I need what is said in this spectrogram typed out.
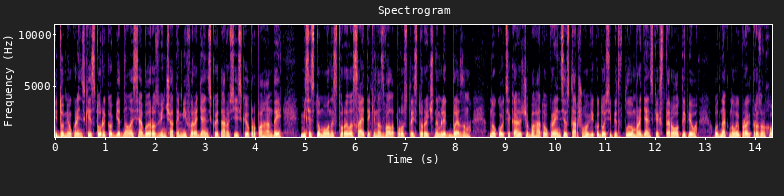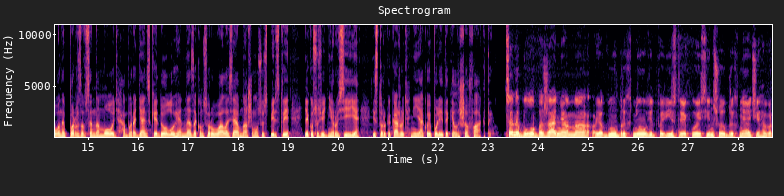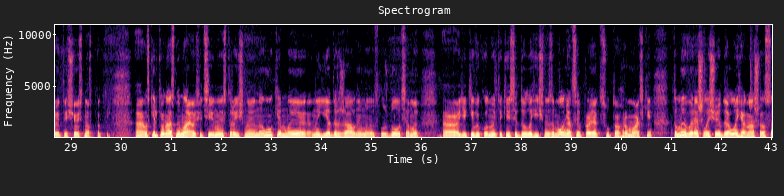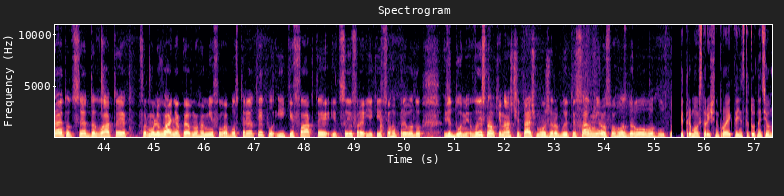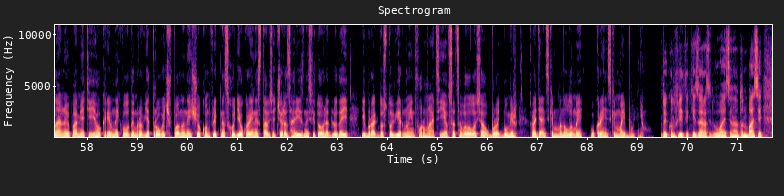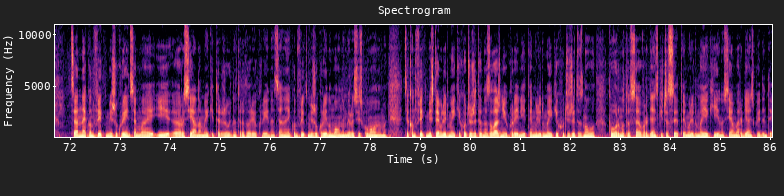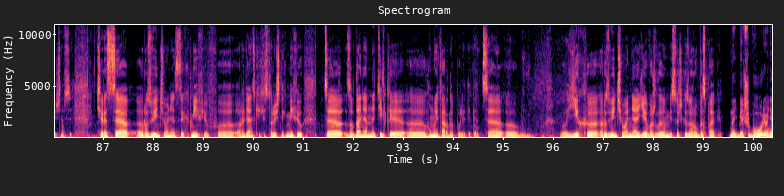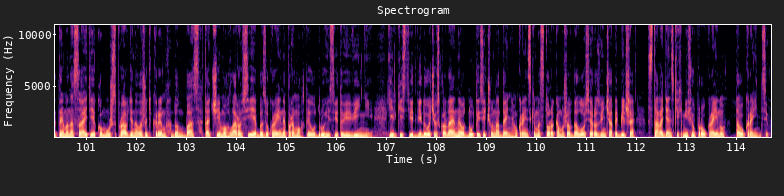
Відомі українські історики об'єдналися, аби розвінчати міфи радянської та російської пропаганди. Місяць тому вони створили сайт, який назвали просто історичним лікбезом. Науковці кажуть, що багато українців старшого віку досі під впливом радянських стереотипів. Однак новий проект розрахований перш за все на молодь, аби радянська ідеологія не законсервувалася в нашому суспільстві, як у сусідній Росії. Історики кажуть, ніякої політики, лише факти. Це не було бажання на одну брехню відповісти якоюсь іншою брехнею чи говорити щось навпаки. Е, Оскільки у нас немає офіційної історичної науки, ми не є державними службовцями, е, які виконують якесь ідеологічне замовлення. Це проєкт суто громадський. То ми вирішили, що ідеологія нашого сайту це давати формулювання певного міфу або стереотипу і ті факти і цифри, які з цього приводу відомі. Висновки наш читач може робити сам міру свого здорового глузду. Підтримав історичний проект Інститут національної пам'яті. Його керівник Володимир В'ятрович впевнений, що конфлікт на сході України стався через грізний світогляд людей і брак достовірної інформації. Все це вилилося у боротьбу між радянським минулим і українським майбутнім. Той конфлікт, який зараз відбувається на Донбасі, це не конфлікт між українцями і е, росіянами, які живуть на території України. Це не конфлікт між україномовними і російськомовними. Це конфлікт між тими людьми, які хочуть жити в незалежній Україні, і тими людьми, які хочуть жити знову повернути все в радянські часи, тими людьми, які є носіями радянської ідентичності. Через це розвінчування цих міфів, е, радянських історичних міфів, це завдання не тільки е, гуманітарної політики, це їх е, розвінчування є важливим із точки зору безпеки. Найбільш обговорювання теми на сайті, кому ж справді належить Крим, Донбас та чи могла Росія без України перемогти у Другій світовій війні. Кількість відвідувачів складає не одну тисячу на день. Українським історикам вже вдалося розвінчати більше ста радянських міфів про Україну та українців.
